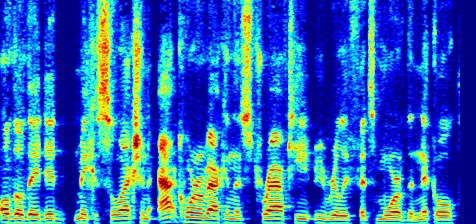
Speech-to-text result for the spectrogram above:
Although they did make a selection at cornerback in this draft, he, he really fits more of the nickel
